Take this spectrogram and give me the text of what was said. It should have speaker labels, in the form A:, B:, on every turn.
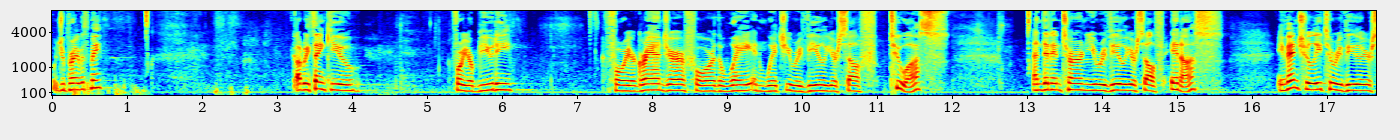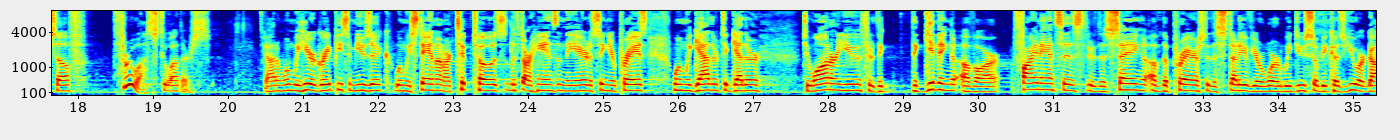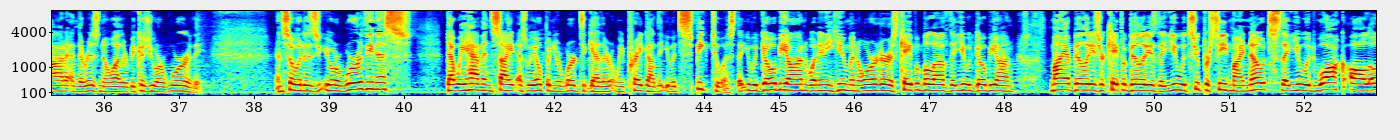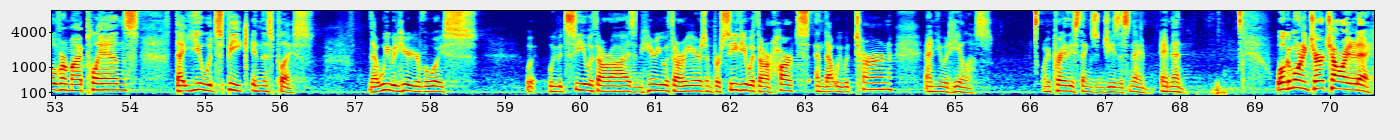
A: Would you pray with me? God, we thank you for your beauty, for your grandeur, for the way in which you reveal yourself to us. And then in turn, you reveal yourself in us, eventually to reveal yourself through us to others. God, and when we hear a great piece of music, when we stand on our tiptoes, lift our hands in the air to sing your praise, when we gather together to honor you through the, the giving of our finances, through the saying of the prayers, through the study of your word, we do so because you are God and there is no other, because you are worthy. And so it is your worthiness that we have in sight as we open your word together. And we pray, God, that you would speak to us, that you would go beyond what any human orator is capable of, that you would go beyond my abilities or capabilities, that you would supersede my notes, that you would walk all over my plans, that you would speak in this place, that we would hear your voice. We would see you with our eyes and hear you with our ears and perceive you with our hearts, and that we would turn and you would heal us. We pray these things in Jesus' name. Amen. Well, good morning, church. How are you today?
